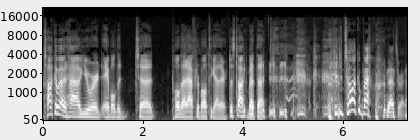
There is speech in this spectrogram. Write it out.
Talk about how you were able to to pull that Afterball together. Just talk about that. Could you talk about? that's right.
